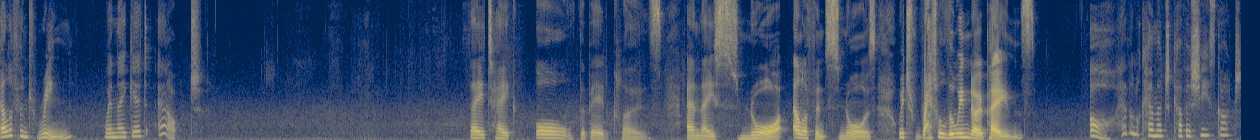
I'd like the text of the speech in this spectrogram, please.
elephant ring when they get out. They take all the bedclothes and they snore, elephant snores, which rattle the window panes. Oh, have a look how much cover she's got.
